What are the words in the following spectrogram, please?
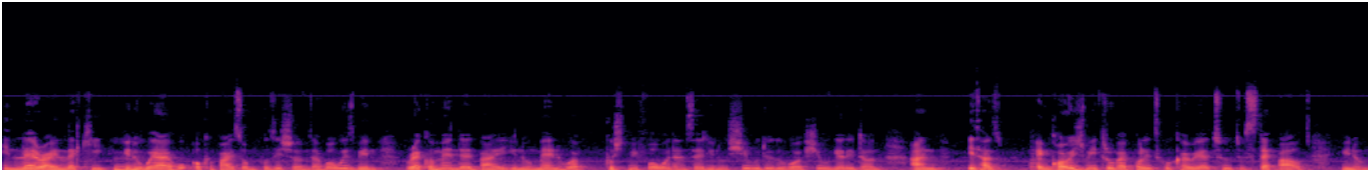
in Lera, in Lekki, mm. you know, mm. where I occupy some positions. I've always been recommended by, you know, men who have pushed me forward and said, you know, she will do the work, she will get it done. And it has encouraged me through my political career too to step out, you know,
